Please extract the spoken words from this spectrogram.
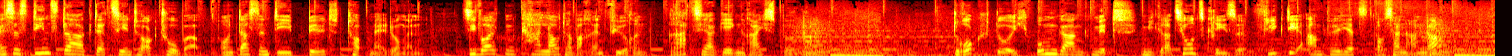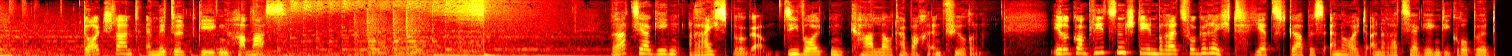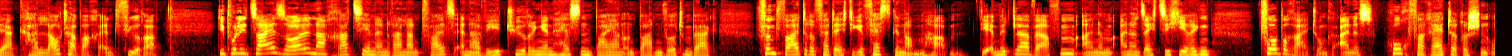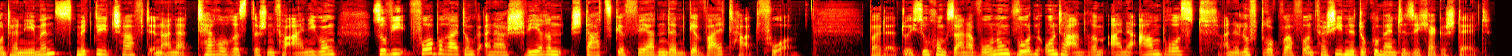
Es ist Dienstag, der 10. Oktober und das sind die Bild Topmeldungen. Sie wollten Karl Lauterbach entführen. Razzia gegen Reichsbürger. Druck durch Umgang mit Migrationskrise. Fliegt die Ampel jetzt auseinander? Deutschland ermittelt gegen Hamas. Razzia gegen Reichsbürger. Sie wollten Karl Lauterbach entführen. Ihre Komplizen stehen bereits vor Gericht. Jetzt gab es erneut eine Razzia gegen die Gruppe der Karl Lauterbach-Entführer. Die Polizei soll nach Razzien in Rheinland-Pfalz, NRW, Thüringen, Hessen, Bayern und Baden-Württemberg fünf weitere Verdächtige festgenommen haben. Die Ermittler werfen einem 61-Jährigen Vorbereitung eines hochverräterischen Unternehmens, Mitgliedschaft in einer terroristischen Vereinigung sowie Vorbereitung einer schweren staatsgefährdenden Gewalttat vor. Bei der Durchsuchung seiner Wohnung wurden unter anderem eine Armbrust, eine Luftdruckwaffe und verschiedene Dokumente sichergestellt.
